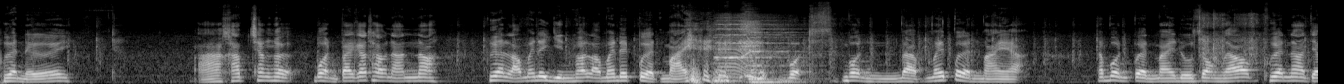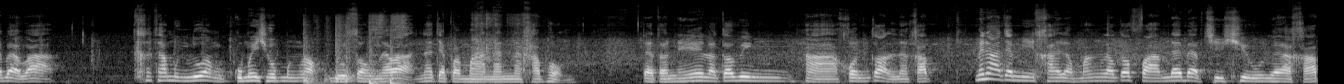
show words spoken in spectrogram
เพื่อนเอ้ยอ่าครับ ช่างเถอะบ่นไปก็เท่านั้นเนาะเพื่อนเราไม่ได้ยินเพราะเราไม่ได้เปิดไมค์บ่นบ่นแบบไม่เปิดไมค์อะถ้าบ่นเปิดไมค์ดูทรงแล้วเพื่อนน่าจะแบบว่า ถ้ามึงล่วงกูไม่ชุบมึงหรอกดูทรงแล้วอะน่าจะประมาณนั้นนะครับผม แต่ตอนนี้เราก็วิ่งหาคนก่อนนะครับ ไม่น่าจะมีใครหรอกมั้งเราก็ฟาร์มได้แบบชิวๆเลยครับ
